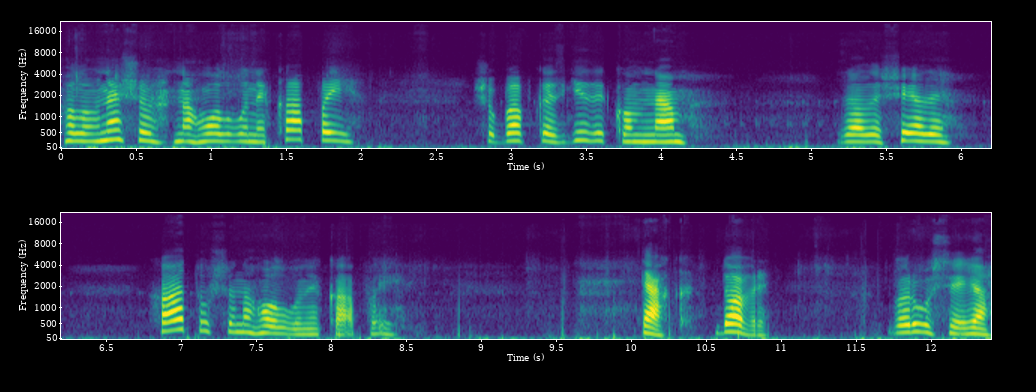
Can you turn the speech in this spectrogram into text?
Головне, що на голову не капає, що бабка з дідиком нам залишили хату, що на голову не капає. Так, добре. Беруся я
